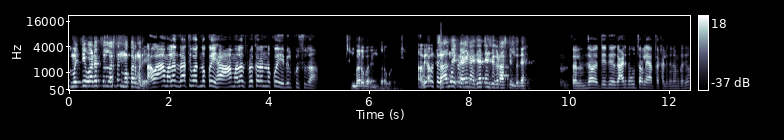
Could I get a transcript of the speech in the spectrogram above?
म्हणजे ते वाढत चाललं असतं मोकारमध्ये अहो आम्हाला जातीवाद नकोय हा आम्हालाच प्रकरण नकोय बिलकुल सुद्धा बरोबर आहे बरोबर आहे. व्यवसाय चालतंय काय नाही द्या त्यांच्याकडे असतील तर द्या चल जाऊ दे, ते ते गाडीतून उतरलाय आता खाली तो नेमका तो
